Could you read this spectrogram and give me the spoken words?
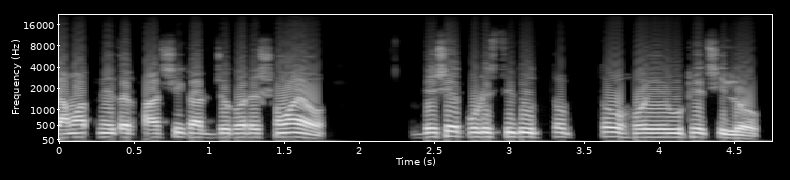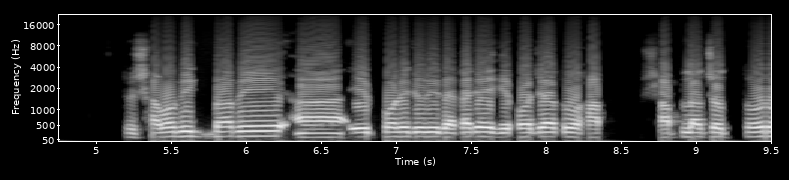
জামাত নেতার ফাঁসি কার্যকরের সময়ও দেশের পরিস্থিতি উত্তপ্ত হয়ে উঠেছিল। তো স্বাভাবিকভাবে এরপরে যদি দেখা যায় হেফাজত ও শাপলা চত্বর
